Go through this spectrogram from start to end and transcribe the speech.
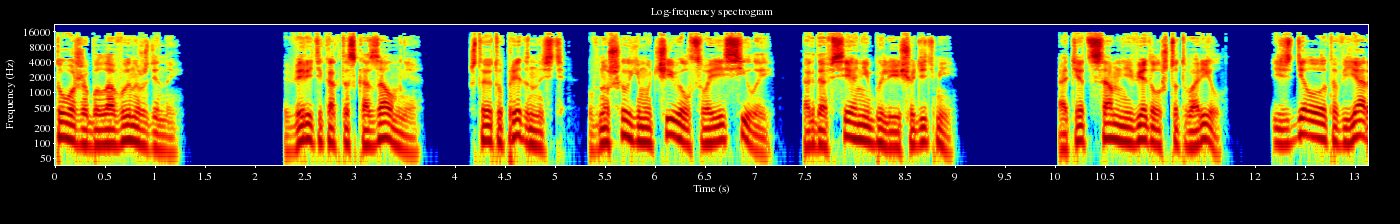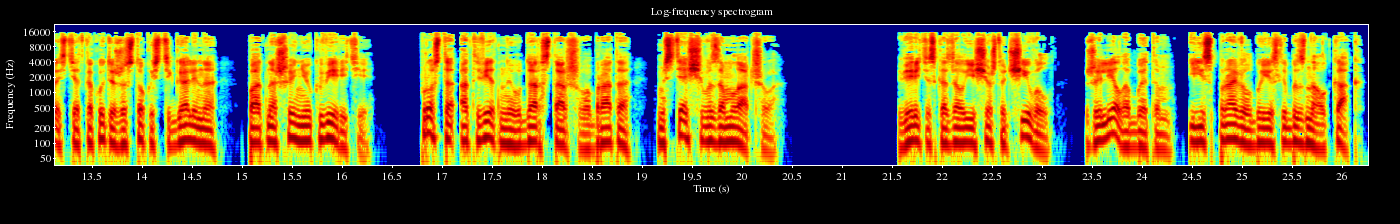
тоже была вынужденной. Верите, как-то сказал мне, что эту преданность внушил ему Чивил своей силой, когда все они были еще детьми. Отец сам не ведал, что творил, и сделал это в ярости от какой-то жестокости Галина по отношению к Верите, просто ответный удар старшего брата, мстящего за младшего. Верите сказал еще, что Чивол жалел об этом и исправил бы, если бы знал, как.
